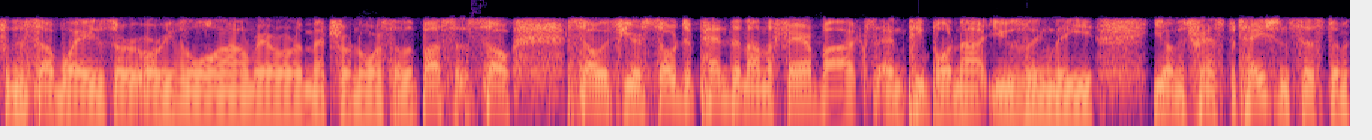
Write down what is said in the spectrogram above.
for the subways or, or even the Long Island Railroad and Metro North or the buses. So so if you're so dependent on the fare box and people are not using the you know the transportation system,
